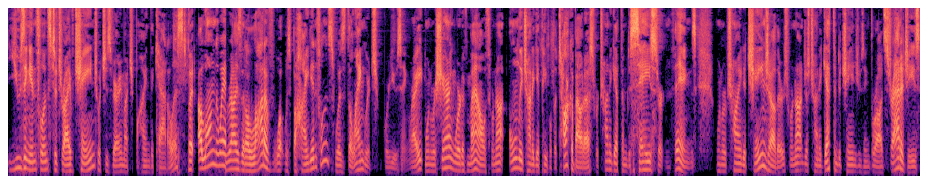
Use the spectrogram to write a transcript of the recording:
Using influence to drive change, which is very much behind the catalyst. But along the way, I realized that a lot of what was behind influence was the language we're using, right? When we're sharing word of mouth, we're not only trying to get people to talk about us, we're trying to get them to say certain things when we're trying to change others, we're not just trying to get them to change using broad strategies.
